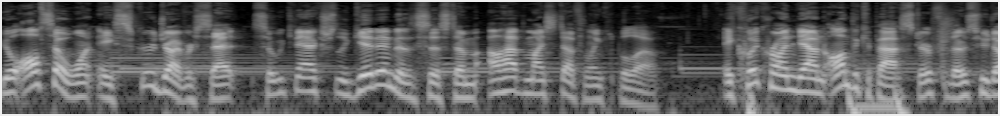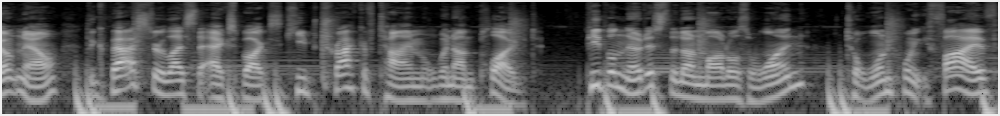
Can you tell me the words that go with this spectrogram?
You'll also want a screwdriver set so we can actually get into the system. I'll have my stuff linked below. A quick rundown on the capacitor for those who don't know. The capacitor lets the Xbox keep track of time when unplugged. People notice that on models 1 to 1.5,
